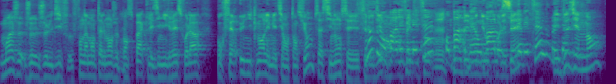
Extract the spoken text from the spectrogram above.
moi, je, je, je, le dis fondamentalement, je ne pense pas que les immigrés soient là pour faire uniquement les métiers en tension. Ça, sinon, c'est de dire. On parle des médecins. On, parle, on parle aussi des médecins. Et deuxièmement,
